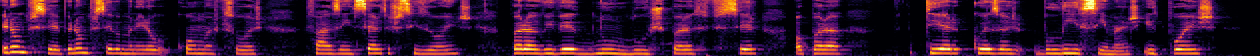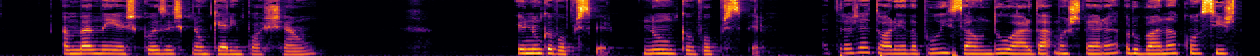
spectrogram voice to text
Eu não percebo, eu não percebo a maneira como as pessoas fazem certas decisões para viver num luxo, para ser ou para ter coisas belíssimas e depois abandonem as coisas que não querem para o chão. Eu nunca vou perceber, nunca vou perceber. A trajetória da poluição do ar da atmosfera urbana consiste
